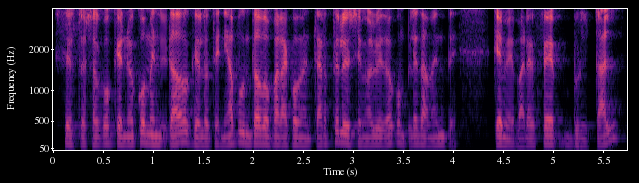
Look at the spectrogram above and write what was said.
Es cierto, es algo que no he comentado, que lo tenía apuntado para comentártelo y se me ha olvidado completamente, que me parece brutal,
